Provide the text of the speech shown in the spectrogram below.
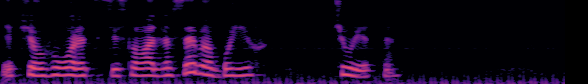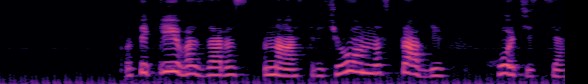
якщо говорите ці слова для себе або їх чуєте. Отакий у вас зараз настрій. Чого вам насправді хочеться?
